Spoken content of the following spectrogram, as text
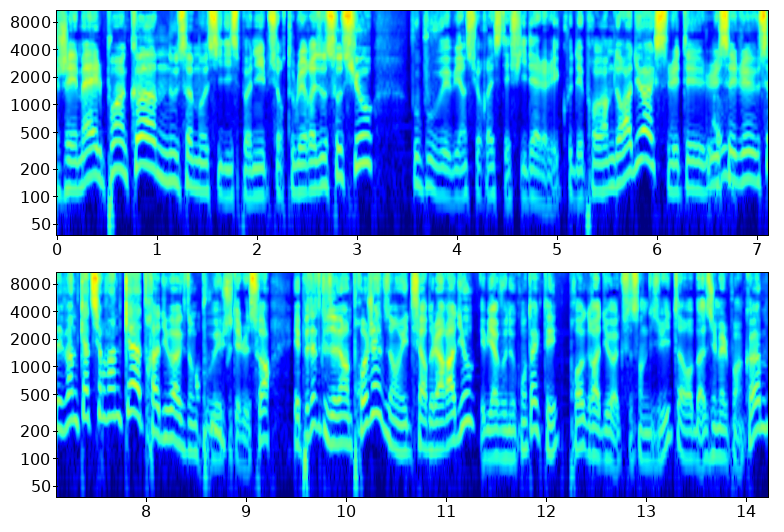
gmail.com. Nous sommes aussi disponibles sur tous les réseaux sociaux. Vous pouvez bien sûr rester fidèle à l'écoute des programmes de Radio Axe. L'été- c'est le- c'est 24 sur 24 Radio Axe, donc vous pouvez écouter le soir. Et peut-être que vous avez un projet, vous avez envie de faire de la radio, eh bien vous nous contactez, progradioaxe78.gmail.com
